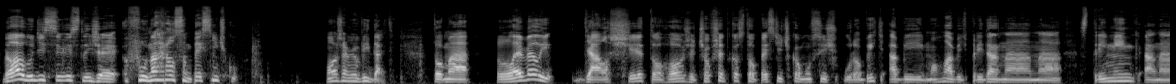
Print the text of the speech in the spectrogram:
Veľa ľudí si myslí, že fú, nahral som pesničku, môžem ju vydať. To má levely ďalšie toho, že čo všetko s tou pestičkou musíš urobiť, aby mohla byť pridaná na streaming a na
